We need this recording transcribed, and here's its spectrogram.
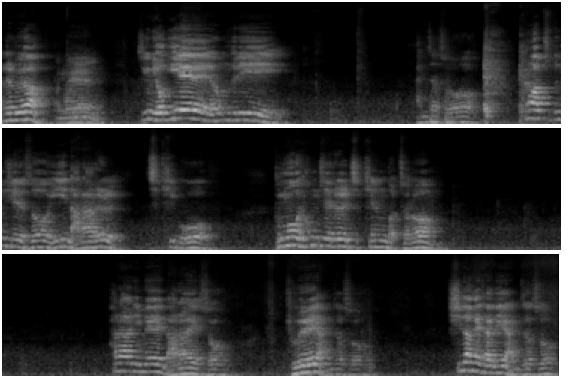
할렐루야. 아멘. 지금 여기에 여러분들이 앉아서 통합주둔지에서 이 나라를 지키고 부모 형제를 지키는 것처럼 하나님의 나라에서 교회에 앉아서 신앙의 자리에 앉아서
